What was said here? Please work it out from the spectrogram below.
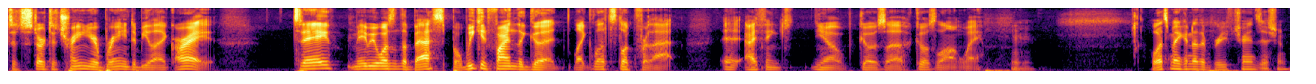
to start to train your brain to be like all right today maybe it wasn't the best but we can find the good like let's look for that it, i think you know goes uh goes a long way Well, let's make another brief transition.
